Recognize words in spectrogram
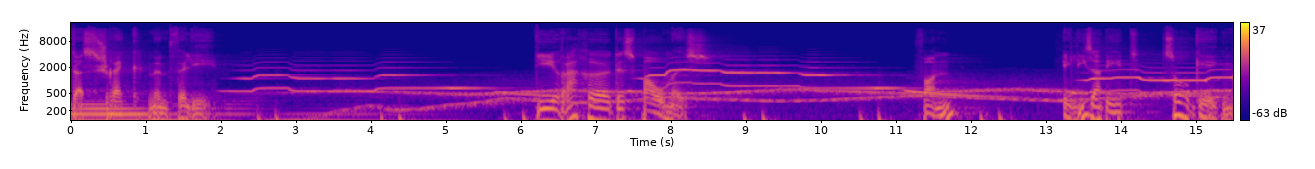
Das Schreckmümpfeli. Die Rache des Baumes von Elisabeth Zurgegen.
